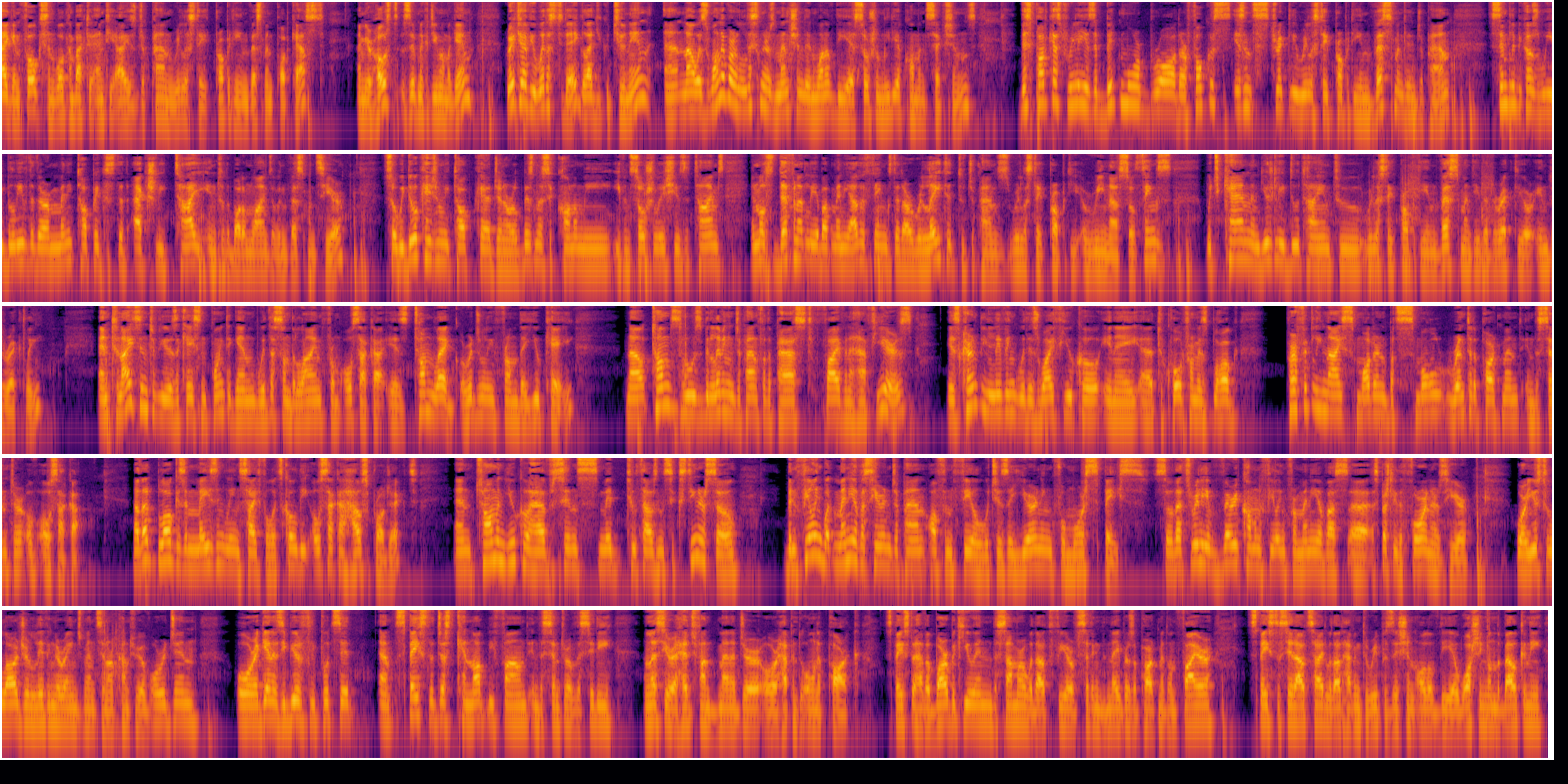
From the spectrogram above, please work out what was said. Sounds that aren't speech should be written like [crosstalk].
Hi again, folks, and welcome back to NTI's Japan Real Estate Property Investment Podcast. I'm your host, Ziv Nakajima again. Great to have you with us today. Glad you could tune in. Uh, now, as one of our listeners mentioned in one of the uh, social media comment sections, this podcast really is a bit more broad. Our focus isn't strictly real estate property investment in Japan, simply because we believe that there are many topics that actually tie into the bottom lines of investments here. So we do occasionally talk uh, general business, economy, even social issues at times, and most definitely about many other things that are related to Japan's real estate property arena. So things which can and usually do tie into real estate property investment, either directly or indirectly. And tonight's interview is a case in point again with us on the line from Osaka is Tom Legge, originally from the UK. Now, Tom's, who's been living in Japan for the past five and a half years, is currently living with his wife Yuko in a, uh, to quote from his blog, perfectly nice, modern, but small rented apartment in the center of Osaka. Now, that blog is amazingly insightful. It's called the Osaka House Project. And Tom and Yuko have, since mid 2016 or so, been feeling what many of us here in Japan often feel, which is a yearning for more space. So, that's really a very common feeling for many of us, uh, especially the foreigners here who are used to larger living arrangements in our country of origin, or again, as he beautifully puts it, um, space that just cannot be found in the center of the city unless you're a hedge fund manager or happen to own a park. Space to have a barbecue in the summer without fear of setting the neighbor's apartment on fire. Space to sit outside without having to reposition all of the uh, washing on the balcony.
